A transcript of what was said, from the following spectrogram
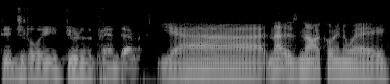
digitally due to the pandemic. Yeah, and that is not going away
